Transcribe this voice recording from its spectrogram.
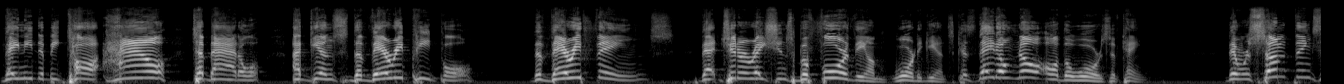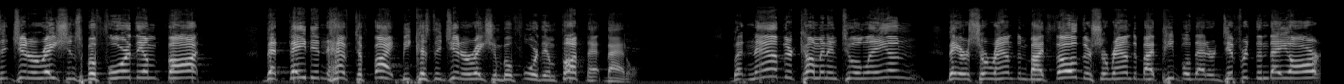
They need to be taught how to battle against the very people, the very things that generations before them warred against because they don't know all the wars of Canaan. There were some things that generations before them fought that they didn't have to fight because the generation before them fought that battle. But now they're coming into a land. They are surrounded by foe. They're surrounded by people that are different than they are.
